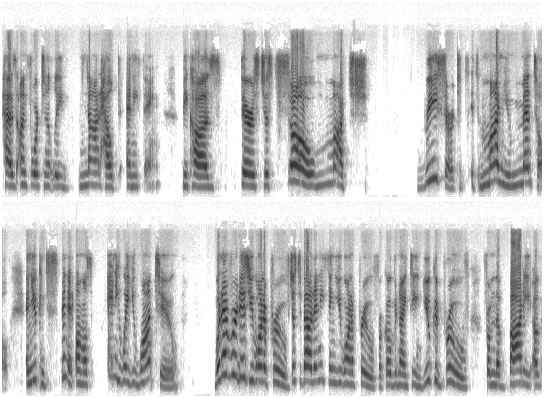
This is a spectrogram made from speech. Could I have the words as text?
has unfortunately not helped anything because there's just so much research. It's, it's monumental, and you can spin it almost any way you want to whatever it is you want to prove, just about anything you want to prove for COVID 19, you could prove from the body of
